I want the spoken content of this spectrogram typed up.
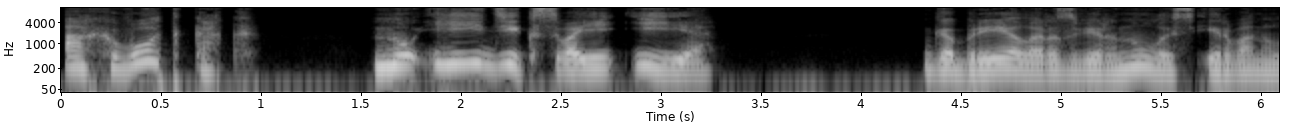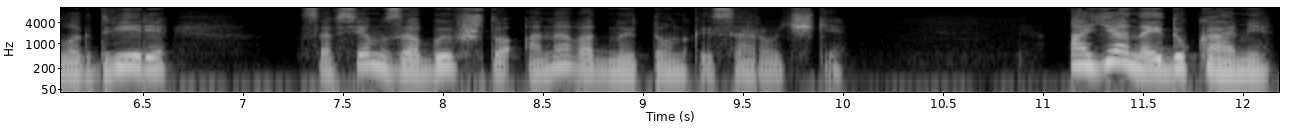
Ах, вот как! Ну и иди к своей Ие! Габриэла развернулась и рванула к двери, совсем забыв, что она в одной тонкой сорочке. «А я найду Ками,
